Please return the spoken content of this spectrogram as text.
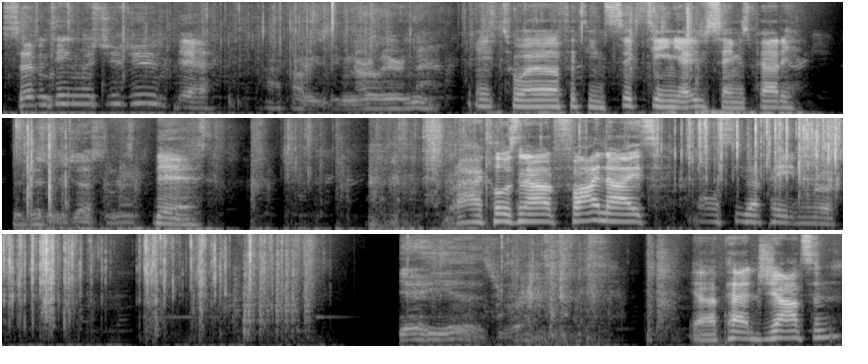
17 was Juju. Yeah. I thought he was even earlier than that. 8, 12, 15, 16. Yeah, he's the same as Patty. This was Justin, right? Yeah. Right, closing out finite. Come on, see that Peyton Rook. Yeah, he is. You're right. Yeah, Pat Johnson.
